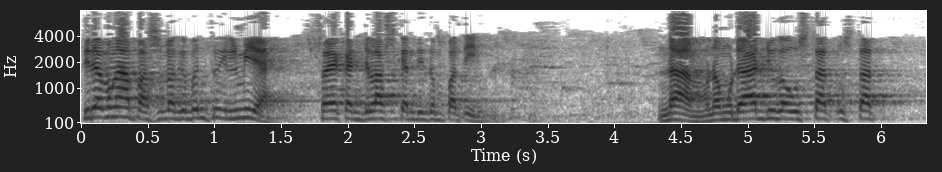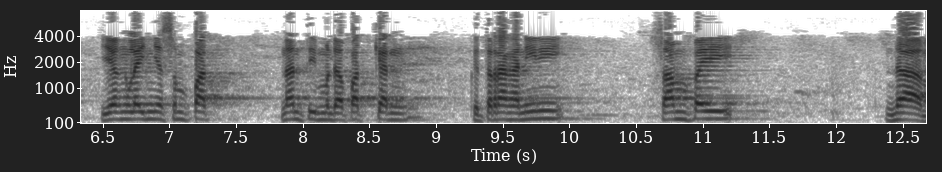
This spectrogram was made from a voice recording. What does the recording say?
Tidak mengapa sebagai bentuk ilmiah, saya akan jelaskan di tempat ini. Nah, mudah-mudahan juga ustadz-ustadz yang lainnya sempat nanti mendapatkan keterangan ini sampai enam.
